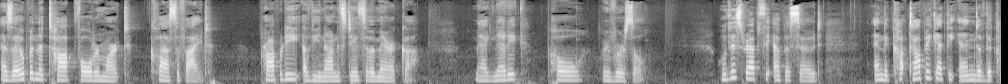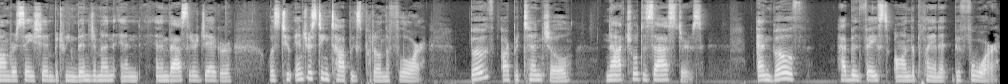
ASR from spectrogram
As I open the top folder marked Classified, Property of the United States of America, Magnetic Pole Reversal. Well, this wraps the episode. And the co- topic at the end of the conversation between Benjamin and Ambassador Jagger was two interesting topics put on the floor. Both are potential natural disasters, and both have been faced on the planet before.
